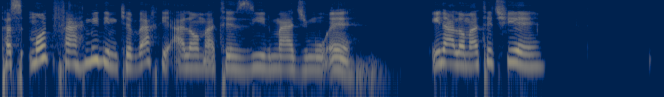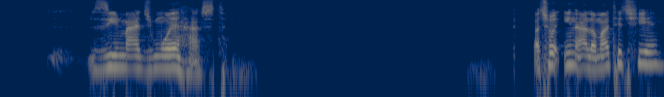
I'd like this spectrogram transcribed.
پس ما فهمیدیم که وقتی علامت زیر مجموعه این علامت چیه؟ زیر مجموعه هست. بچه این علامت چیه؟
